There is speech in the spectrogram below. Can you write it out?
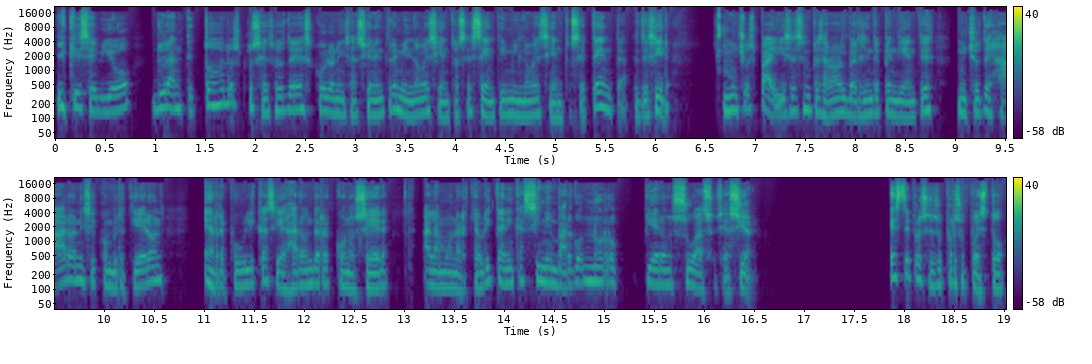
y que se vio durante todos los procesos de descolonización entre 1960 y 1970. Es decir, muchos países empezaron a volverse independientes, muchos dejaron y se convirtieron en repúblicas y dejaron de reconocer a la monarquía británica, sin embargo no rompieron su asociación. Este proceso, por supuesto,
